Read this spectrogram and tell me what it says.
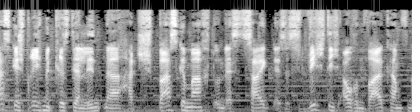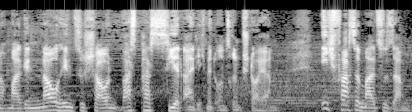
Das Gespräch mit Christian Lindner hat Spaß gemacht und es zeigt, es ist wichtig, auch im Wahlkampf nochmal genau hinzuschauen, was passiert eigentlich mit unseren Steuern. Ich fasse mal zusammen.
